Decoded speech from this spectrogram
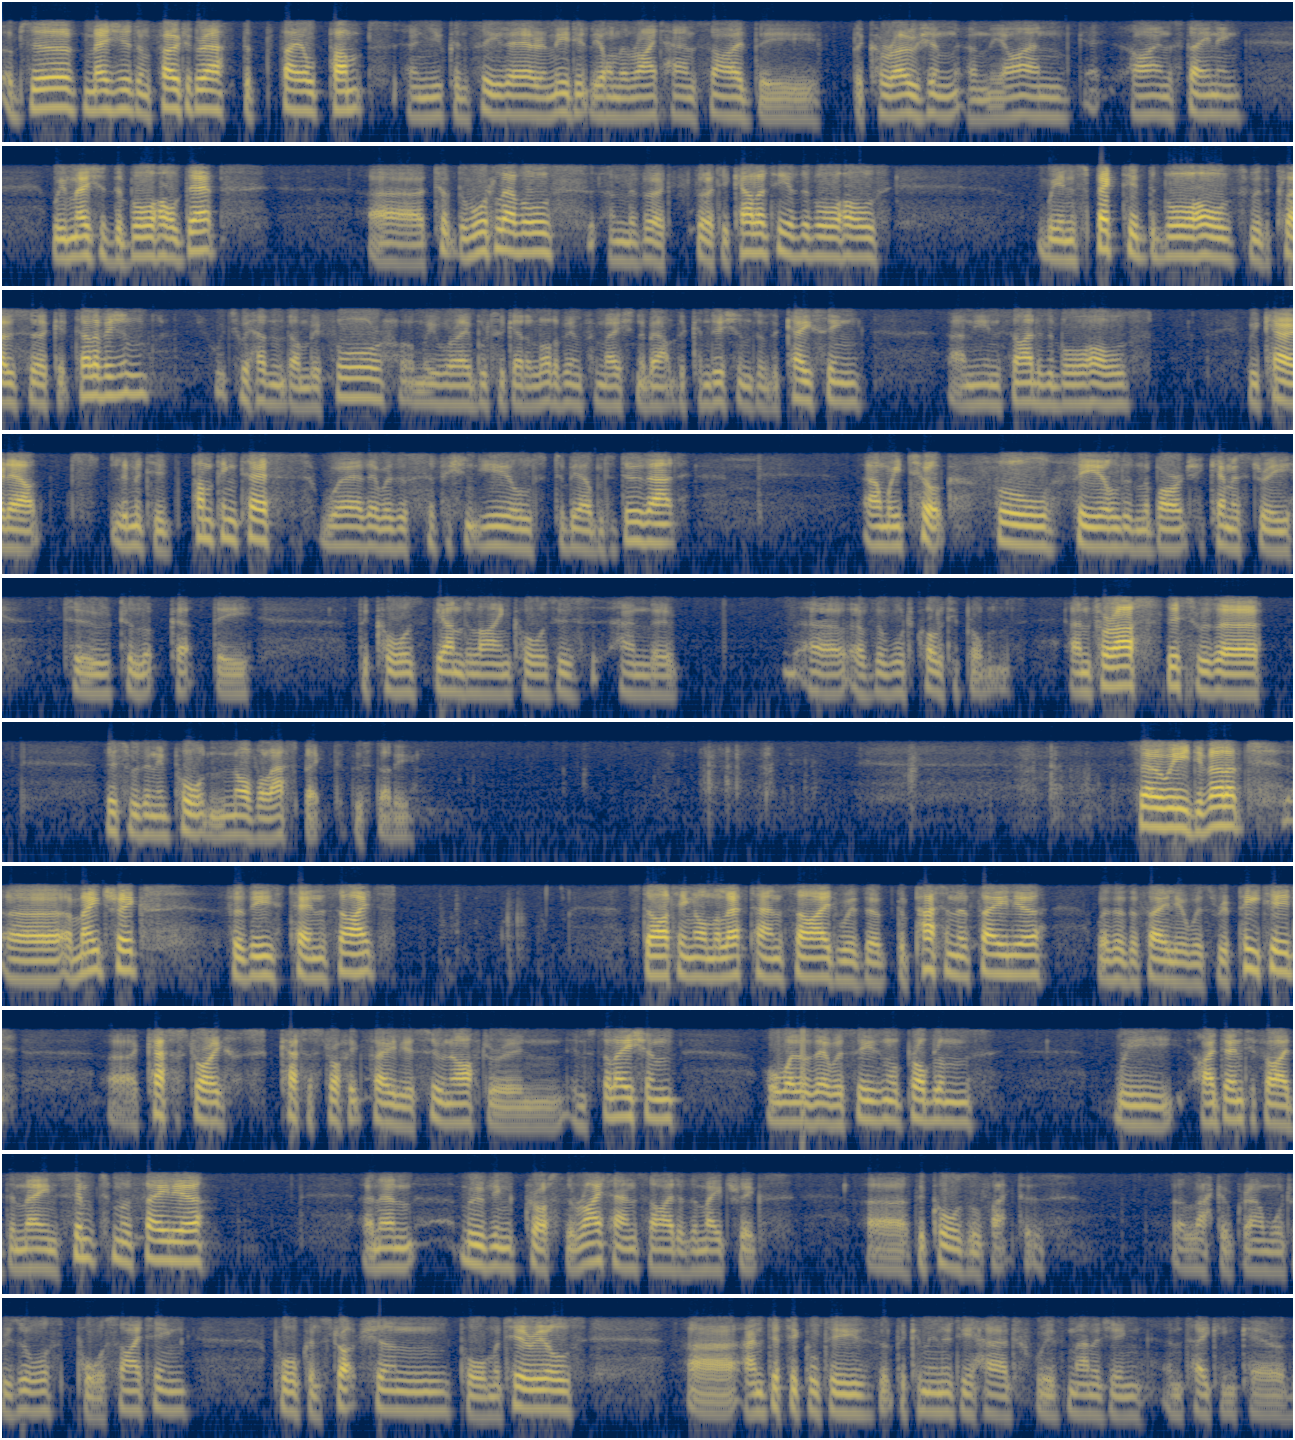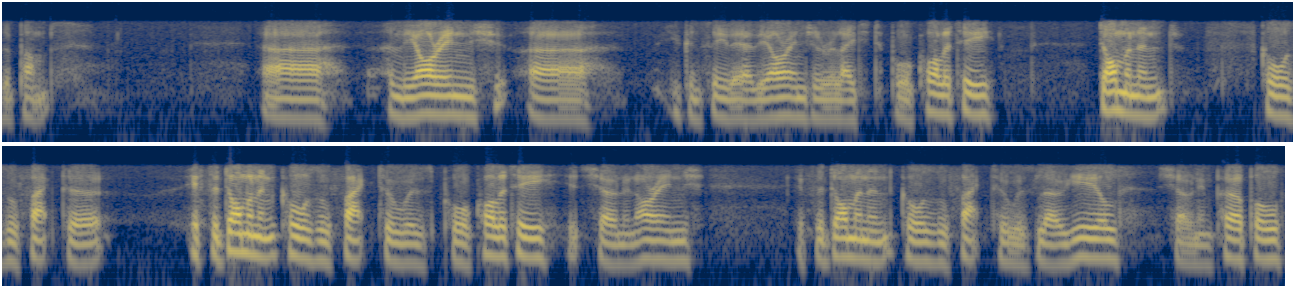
observed, measured, and photographed the failed pumps, and you can see there immediately on the right hand side the the corrosion and the iron iron staining. We measured the borehole depths, uh, took the water levels and the vert verticality of the boreholes. We inspected the boreholes with closed circuit television, which we hadn't done before, and we were able to get a lot of information about the conditions of the casing and the inside of the boreholes. We carried out limited pumping tests where there was a sufficient yield to be able to do that, and we took full field and laboratory chemistry to to look at the the cause, the underlying causes, and the, uh, of the water quality problems. And for us, this was a this was an important novel aspect of the study. So we developed uh, a matrix for these 10 sites, starting on the left-hand side with the, the, pattern of failure, whether the failure was repeated, uh, catastrophic, catastrophic failure soon after in installation, or whether there were seasonal problems. We identified the main symptom of failure, and then moving across the right-hand side of the matrix, uh, the causal factors, the lack of groundwater resource, poor siting, poor construction, poor materials, uh, and difficulties that the community had with managing and taking care of the pumps. Uh, and the orange, uh, you can see there, the orange are related to poor quality. Dominant causal factor, if the dominant causal factor was poor quality, it's shown in orange. If the dominant causal factor was low yield, shown in purple.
